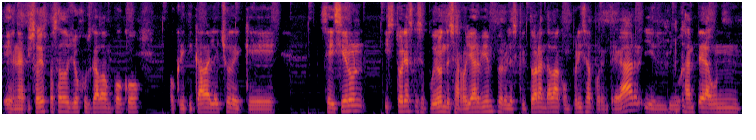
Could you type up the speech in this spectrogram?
en episodios pasados yo juzgaba un poco o criticaba el hecho de que se hicieron historias que se pudieron desarrollar bien, pero el escritor andaba con prisa por entregar y el dibujante era un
